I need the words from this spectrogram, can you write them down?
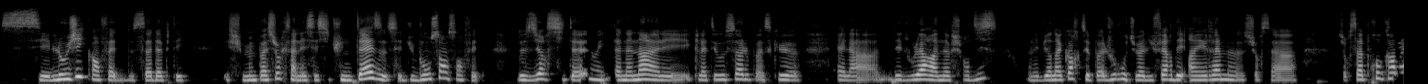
c'est logique en fait de s'adapter. Et je suis même pas sûre que ça nécessite une thèse, c'est du bon sens en fait. De se dire si ta, nana elle est éclatée au sol parce que elle a des douleurs à 9 sur 10, on est bien d'accord que c'est pas le jour où tu vas lui faire des 1RM sur sa, sur sa programmation.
